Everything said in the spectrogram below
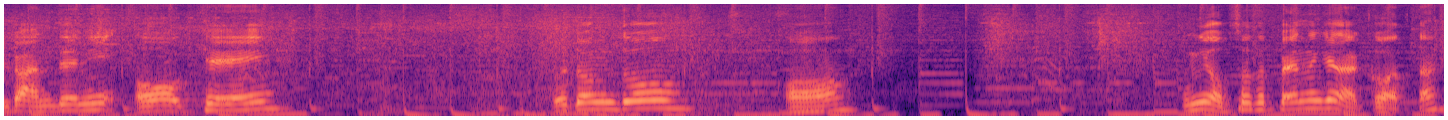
이거 안 되니? 어, 오케이. 그 정도? 어. 공이 없어서 빼는 게 나을 것 같다.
